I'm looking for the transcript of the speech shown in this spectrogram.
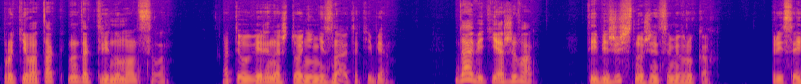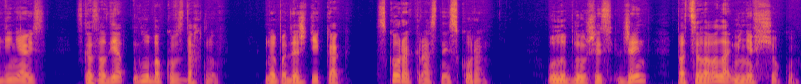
против атак на доктрину Мансела. А ты уверена, что они не знают о тебе? Да, ведь я жива. Ты бежишь с ножницами в руках. Присоединяюсь, сказал я, глубоко вздохнув. Но подожди, как? Скоро, красный, скоро. Улыбнувшись, Джейн поцеловала меня в щеку.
